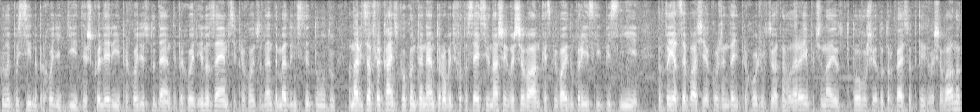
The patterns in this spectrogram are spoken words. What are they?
коли постійно приходять діти, школярі, приходять студенти, приходять іноземці, приходять студенти медінституту, навіть з африканського континенту роблять фотосесію наших вишиванках, співають українські пісні. Тобто я це бачу, я кожен день приходжу в цю етногалерею, починаю з того, що я доторкаюся до тих вишиванок,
